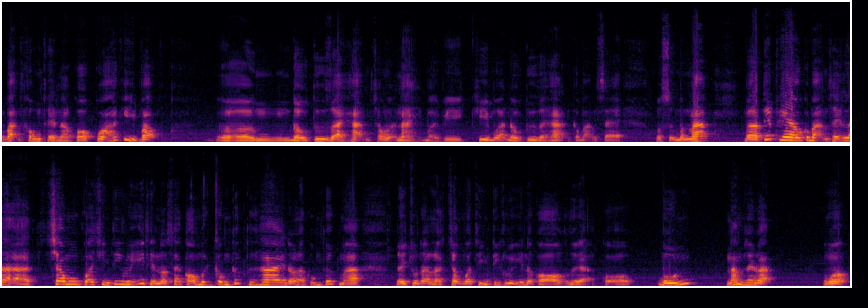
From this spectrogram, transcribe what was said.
Các bạn không thể nào có quá kỳ vọng uh, đầu tư dài hạn trong đoạn này bởi vì khi các bạn đầu tư dài hạn các bạn sẽ có sự mất mát. Và tiếp theo các bạn thấy là trong quá trình tích lũy thì nó sẽ có một công thức thứ hai đó là công thức mà đây chúng ta là trong quá trình tích lũy nó có gì ạ? Có bốn, năm giai đoạn đúng không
